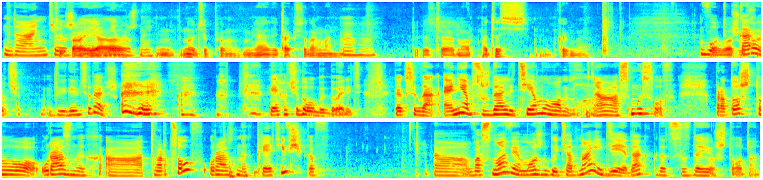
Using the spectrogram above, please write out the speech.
Да, они тебе типа, уже я, не нужны. Ну, типа, у меня и так все нормально. Угу. Это норм. Это как бы вот, Уложусь. короче, двигаемся дальше. Я хочу долго говорить, как всегда. И они обсуждали тему а, смыслов, про то, что у разных а, творцов, у разных креативщиков а, в основе может быть одна идея, да, когда ты создаешь что-то.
